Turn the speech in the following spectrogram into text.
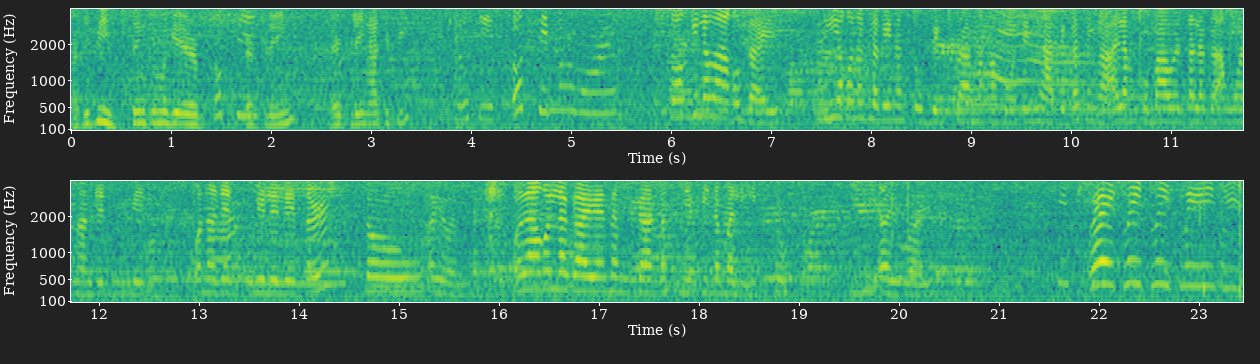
Ate P, saan ka mag-air Oopsie. airplane? Airplane, Ate P? No seat. Oopsie, no more. So, ang ginawa ko guys, hindi ako naglagay ng tubig sa mga bote ni Happy kasi nga alam ko bawal talaga ang 100 mil 100 milliliters. So, ayun. Wala akong lagayan ng gatas nipi na maliit. So, DIY. Wait, wait, wait, wait. You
